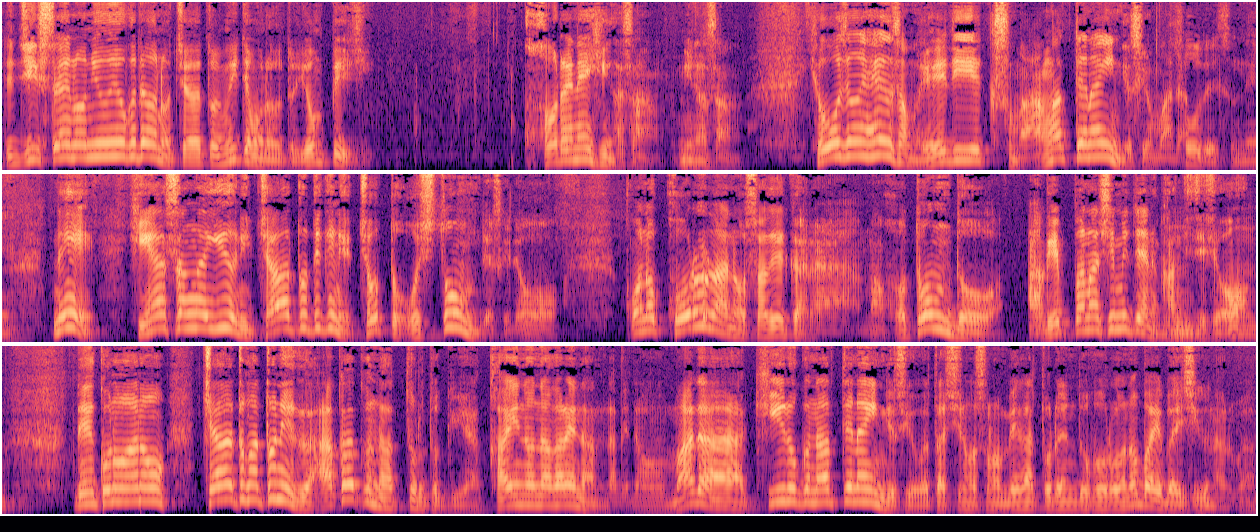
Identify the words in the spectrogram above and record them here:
で、実際のニューヨークダウのチャートを見てもらうと4ページ。これね、比嘉さん、皆さん。標準偏差も ADX も上がってないんですよ、まだ。そうですね。で、比嘉さんが言うように、チャート的にはちょっと押しとるんですけど、このコロナの下げから、まあ、ほとんど上げっぱなしみたいな感じでしょ、うんうん、で、このあの、チャートがとにかく赤くなっとるときは買いの流れなんだけど、まだ黄色くなってないんですよ、私のそのメガトレンドフォローの売買シグナルは。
